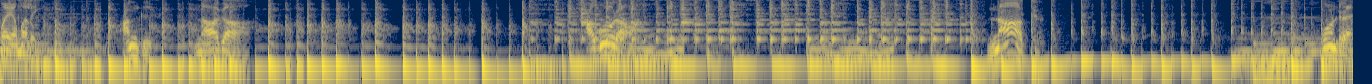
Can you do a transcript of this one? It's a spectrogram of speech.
இமயமலை. அங்கு நாகா. அகோரா. நாத் போன்ற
